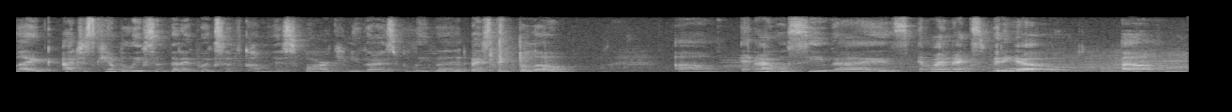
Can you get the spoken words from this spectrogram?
like I just can't believe synthetic wigs have come this far. Can you guys believe it? Guys think below. Um, and I will see you guys in my next video. Um,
